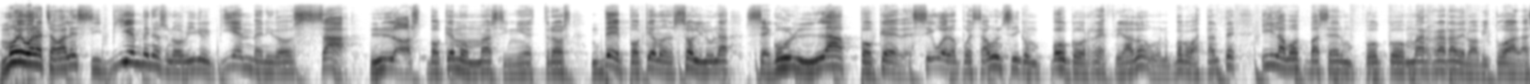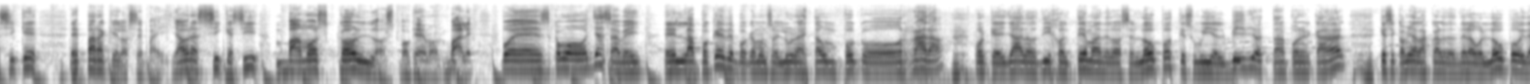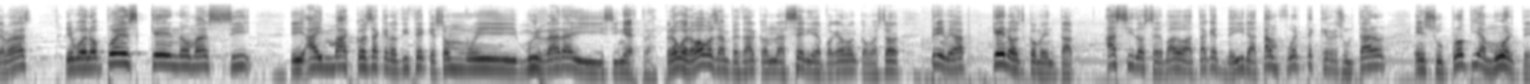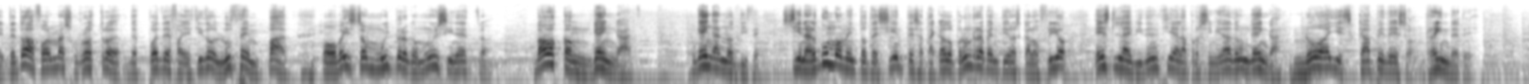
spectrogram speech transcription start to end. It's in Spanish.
Muy buenas chavales y bienvenidos a un nuevo vídeo y bienvenidos a los Pokémon más siniestros de Pokémon Sol y Luna según la Pokédex. Y bueno, pues aún sigo un poco resfriado, bueno, un poco bastante, y la voz va a ser un poco más rara de lo habitual, así que es para que lo sepáis. Y ahora sí que sí, vamos con los Pokémon. Vale, pues como ya sabéis, en la Poké de Pokémon Soy Luna está un poco rara, porque ya nos dijo el tema de los Slowpoke, que subí el vídeo, está por el canal, que se comían las colas de los Slowpoke y demás. Y bueno, pues que no más si... Y hay más cosas que nos dice que son muy, muy raras y siniestras. Pero bueno, vamos a empezar con una serie de Pokémon como son Primeapp, que nos comenta ha sido observado ataques de ira tan fuertes que resultaron en su propia muerte. De todas formas, su rostro después de fallecido luce en paz. Como veis, son muy pero que muy siniestros. Vamos con Gengar. Gengar nos dice, si en algún momento te sientes atacado por un repentino escalofrío, es la evidencia de la proximidad de un Gengar. No hay escape de eso, ríndete.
